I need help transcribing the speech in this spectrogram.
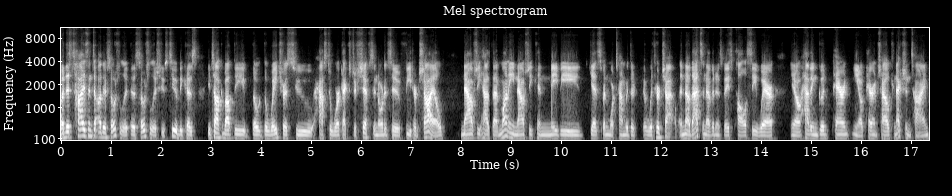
but this ties into other social uh, social issues too because you talk about the, the the waitress who has to work extra shifts in order to feed her child. Now she has that money. Now she can maybe get spend more time with her with her child. And now that's an evidence based policy where you know having good parent you know parent child connection time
